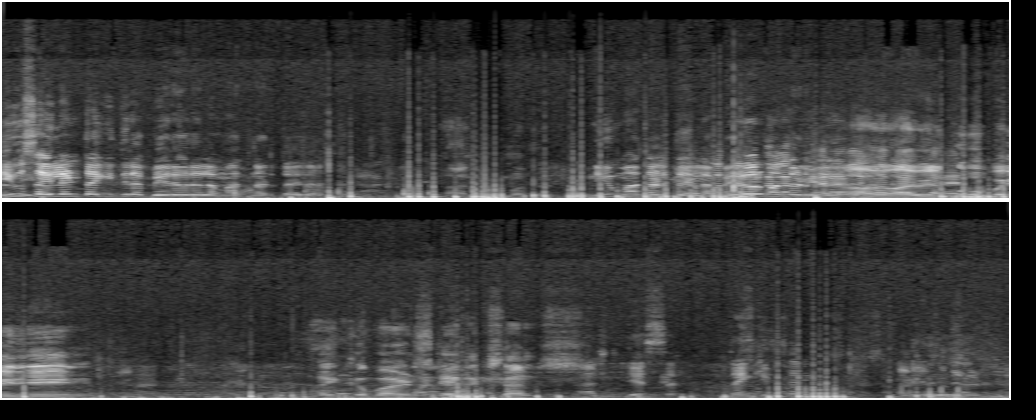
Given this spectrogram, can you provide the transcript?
ನೀವು ಸೈಲೆಂಟ್ ಆಗಿದ್ದೀರಾ ಬೇರೆಯವರೆಲ್ಲ ಮಾತನಾಡ್ತಾ ಇದ್ದಾರೆ ಸರ್. ನೀವು ಮಾತಾಡ್ತಾ ಇಲ್ಲ ಬೇರೆಯವ್ರು ಮಾತಾಡ್ತಾ ಇಲ್ಲ high command's directions yes sir thank you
